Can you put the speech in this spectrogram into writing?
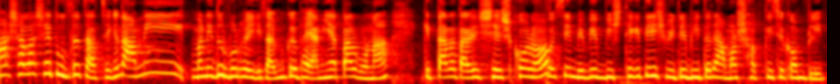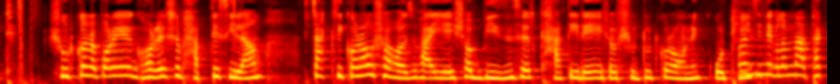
মাসালা সে তুলতে চাচ্ছে, কিন্তু আমি মানে দুর্বল হয়ে গেছি। আমি কই, ভাই, আমি আর পারব না। কি তাড়াতাড়ি শেষ করো। হয়েছে মেবি বিশ থেকে তিরিশ মিনিটের ভিতরে আমার সবকিছু কমপ্লিট শুট করার পরে ঘরে এসে ভাবতেছিলাম চাকরি করাও সহজ ভাই এইসব বিজনেসের খাতিরে এসব শুট টুট করা অনেক কঠিন। চিন্তা করলাম না থাক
